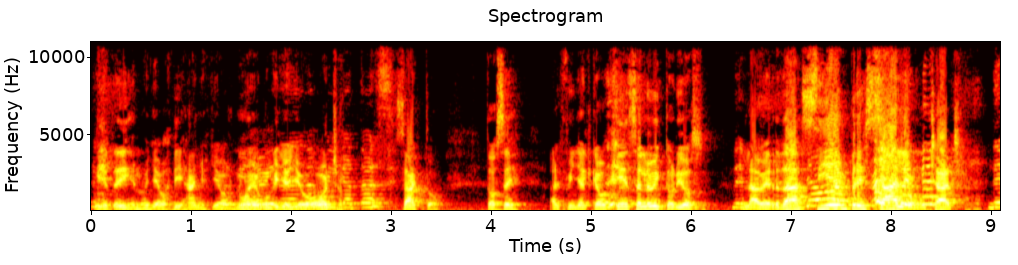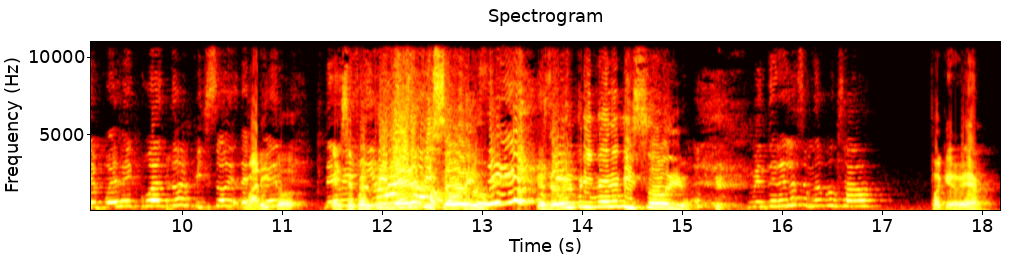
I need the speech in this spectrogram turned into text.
Y yo te dije, no llevas 10 años, llevas Porque 9 yo porque yo llevo 8. 2014. Exacto. Entonces, al fin y al cabo, ¿quién salió victorioso? La verdad siempre sale, muchacho. Después de cuántos episodios. Después Marico, de ese fue el 28. primer episodio. Ese fue el primer episodio. Me enteré la semana pasada. Para que vean.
